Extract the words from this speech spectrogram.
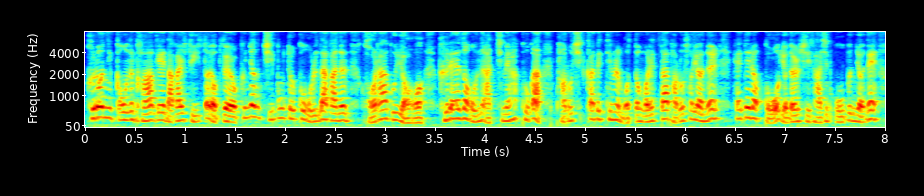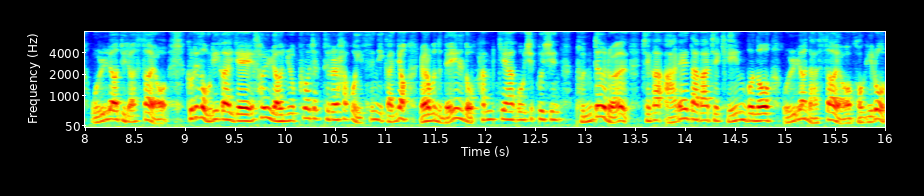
그러니까 오늘 강하게 나갈 수 있어요, 없어요? 그냥 지붕 뚫고 올라가는 거라고요. 그래서 오늘 아침에 하코가 바로 시가 베팅을 어떤 걸 했다? 바로 서연을 해드렸고 8시 45분 전에 올려드렸어요. 그래서 우리가 이제 설 연휴 프로젝트를 하고 있으니까요. 여러분들 내일도 함께 하고 싶으신 분들은 제가 아래다가 제 개인 번호 올려놨어요. 거기로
